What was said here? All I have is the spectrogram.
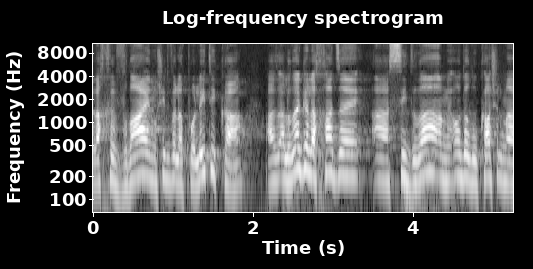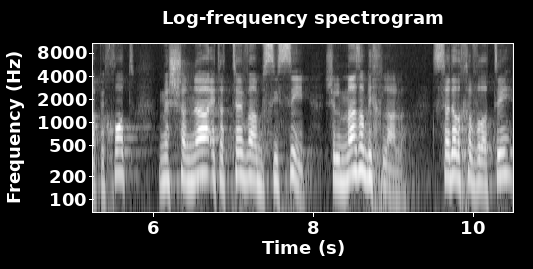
לחברה האנושית ולפוליטיקה, אז על רגל אחת זה הסדרה המאוד ארוכה של מהפכות משנה את הטבע הבסיסי של מה זה בכלל סדר חברתי,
